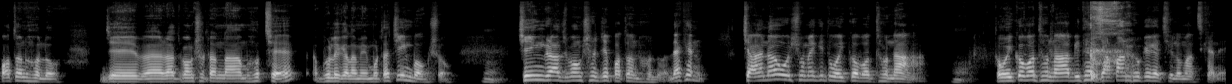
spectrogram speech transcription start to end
পতন হলো যে রাজবংশটার নাম হচ্ছে ভুলে গেলাম এই মুহূর্তে চিং বংশ। চিং রাজবংশের যে পতন হলো। দেখেন চায়নাও ওই সময় কিন্তু ঐক্যবদ্ধ না। তো ঐক্যবদ্ধ না বিধায় জাপান ঢুকে গেছিল মাঝখানে।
